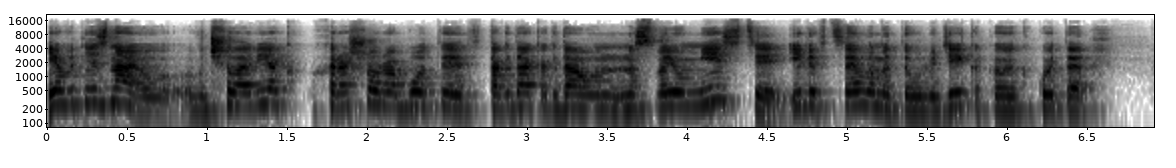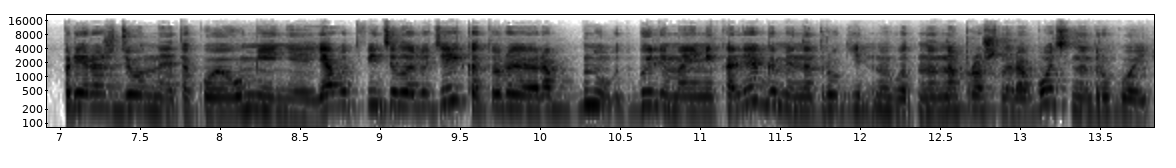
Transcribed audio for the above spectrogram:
я вот не знаю, человек хорошо работает тогда, когда он на своем месте, или в целом это у людей какое-то прирожденное такое умение. Я вот видела людей, которые ну, вот были моими коллегами на, други, ну, вот на, на прошлой работе, на другой,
